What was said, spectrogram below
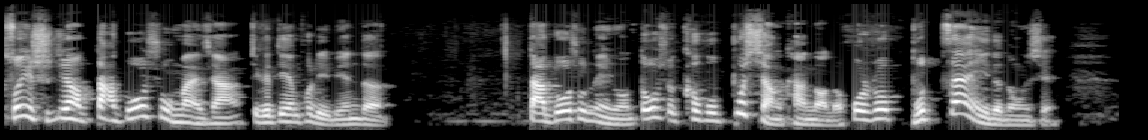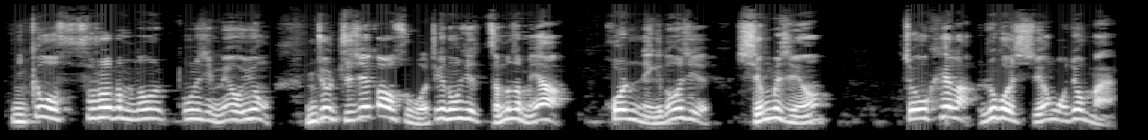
所以实际上，大多数卖家这个店铺里边的大多数内容都是客户不想看到的，或者说不在意的东西。你给我说这么多东西没有用，你就直接告诉我这个东西怎么怎么样，或者哪个东西行不行，就 OK 了。如果行我就买，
